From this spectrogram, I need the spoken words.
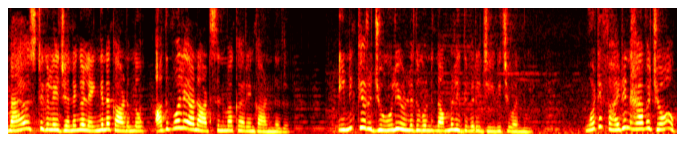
മാവോയിസ്റ്റുകളെ ജനങ്ങൾ എങ്ങനെ കാണുന്നു? അതുപോലെയാണ് ആർട്ട് സിനിമാക്കാരെയും കാണുന്നത്. എനിക്കൊരു ജോലി ഉള്ളത് കൊണ്ട് നമ്മൾ ഇതുവരെ ജീവിച്ചു വന്നു. What if I done have a job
